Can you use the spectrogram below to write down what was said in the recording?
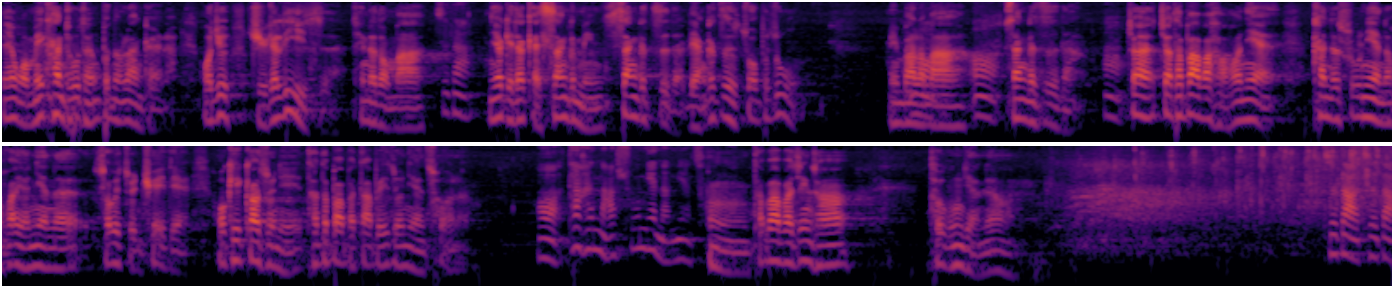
因为我没看图腾，不能乱改的。我就举个例子，听得懂吗？知道。你要给他改三个名，三个字的，两个字坐不住，明白了吗？哦。三个字的。嗯，叫叫他爸爸好好念，看着书念的话要念的稍微准确一点。我可以告诉你，他的爸爸大悲咒念错了。哦，他还拿书念了，念错。嗯，他爸爸经常偷工减料，知道知道。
